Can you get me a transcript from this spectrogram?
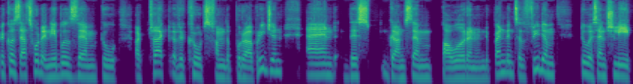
because that's what enables them to attract recruits from the Purab region. And this grants them power and independence and freedom to essentially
